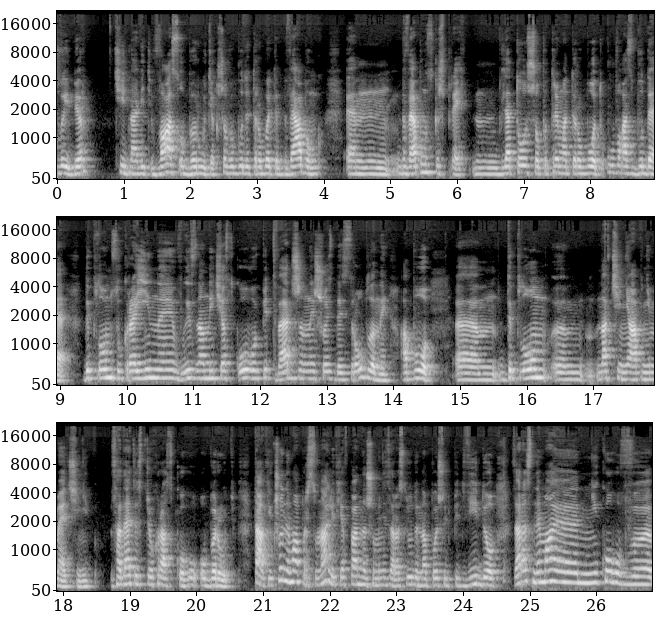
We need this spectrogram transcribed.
вибір, чи навіть вас оберуть, якщо ви будете робити бевебунг, ем, Bewerbungsgespräch, м, для того, щоб отримати роботу, у вас буде диплом з України, визнаний частково, підтверджений, щось десь зроблений, або ем, диплом ем, навчання в Німеччині. Згадайте з трьох разів, кого оберуть. Так, якщо нема персоналів, я впевнена, що мені зараз люди напишуть під відео. Зараз немає нікого в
